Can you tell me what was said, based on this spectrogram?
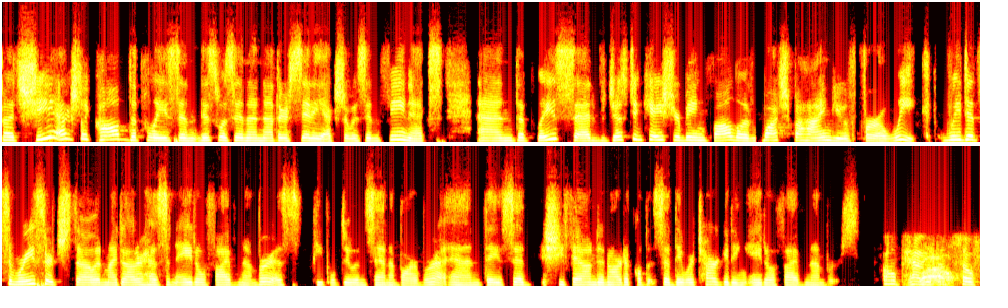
But she actually called the police, and this was in another city, actually, was in Phoenix. And the police said, just in case you're being followed, watch behind you for a week. We did some research, though, and my daughter has an 805 number, as people do in Santa Barbara. And they said she found an article that said they were targeting 805 numbers. Oh, Patty, wow. that's so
